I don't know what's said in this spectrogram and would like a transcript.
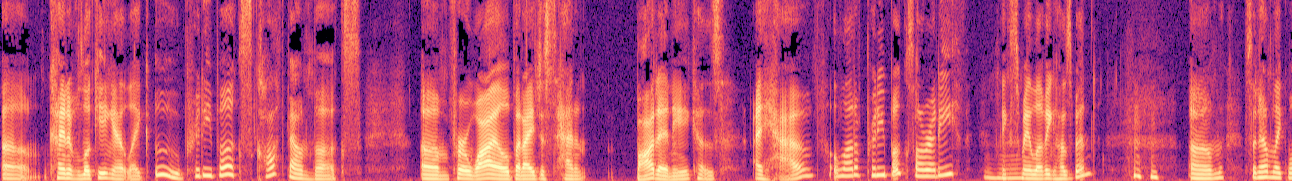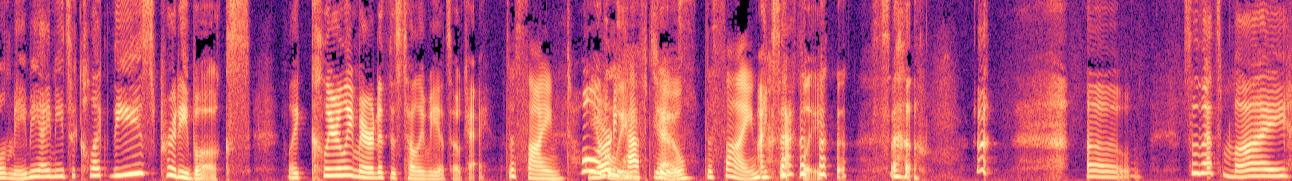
um kind of looking at like ooh, pretty books, cloth-bound books um for a while, but I just hadn't bought any cuz I have a lot of pretty books already thanks to my loving husband. um so now I'm like, well, maybe I need to collect these pretty books. Like clearly Meredith is telling me it's okay. It's a sign. You already have to. yes. It's a sign. Exactly. so, um, so that's my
